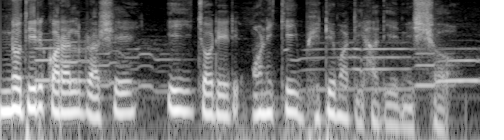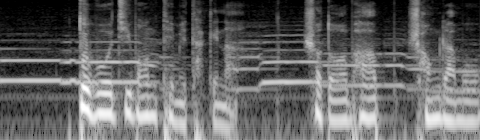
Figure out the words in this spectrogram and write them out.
নদীর করাল গ্রাসে এই চরের অনেকেই ভিটে মাটি হারিয়ে নিঃস্ব। তবুও জীবন থেমে থাকে না। শত অভাব, সংগ্রাম ও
